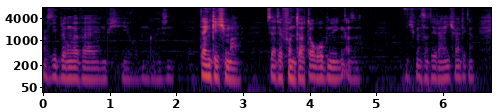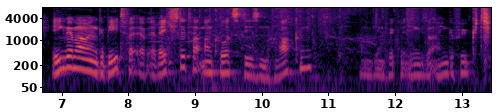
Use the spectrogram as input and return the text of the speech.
Also die Blume wäre irgendwie hier oben gewesen. Denke ich mal. Sie hätte von dort oben liegen, also nicht mehr so die Reichweite. Irgendwie, wenn man ein Gebiet äh, wechselt, hat man kurz diesen Haken. Haben die Entwickler irgendwie so eingefügt,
